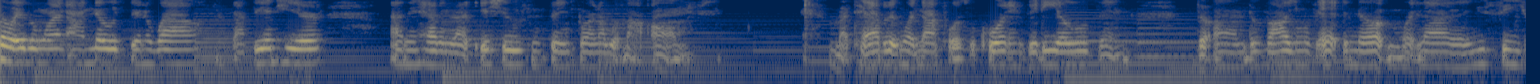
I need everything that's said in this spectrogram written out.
Hello, everyone. I know it's been a while since I've been here. I've been having like issues and things going on with my um my tablet and whatnot for recording videos and the um the volume was acting up and whatnot. And you see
